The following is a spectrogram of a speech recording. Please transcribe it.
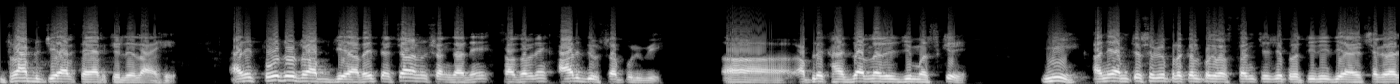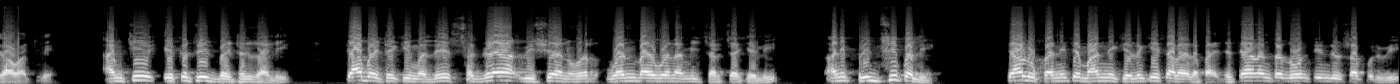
ड्राफ्ट जी आर तयार केलेला आहे. आणि तो जो ड्राफ्ट जी आर आहे त्याच्या अनुषंगाने साधारण एक आठ दिवसापूर्वी आपले खासदार नरेशजी मस्के मी आणि आमचे सगळे प्रकल्पग्रस्तांचे जे प्रतिनिधी आहेत सगळ्या गावातले आमची एकत्रित बैठक झाली. त्या बैठकीमध्ये सगळ्या विषयांवर वन बाय वन आम्ही चर्चा केली आणि प्रिन्सिपली त्या लोकांनी ते मान्य केलं की करायला पाहिजे. त्यानंतर दोन तीन दिवसापूर्वी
